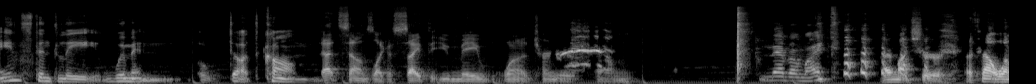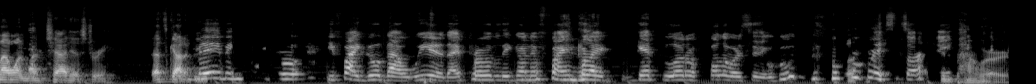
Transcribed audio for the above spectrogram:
instantlywomen.com. That sounds like a site that you may want to turn your um, Never mind. I'm not sure. That's not one I want in my chat history. That's got to be. Maybe if I go that weird, I probably gonna find like get a lot of followers. Who, who is talking? Empower.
